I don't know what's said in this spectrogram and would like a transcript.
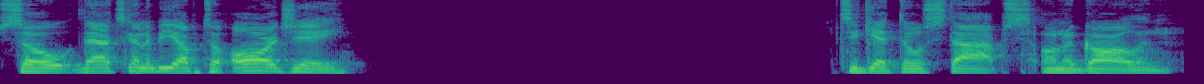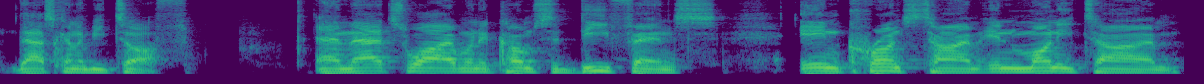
So that's going to be up to RJ to get those stops on a Garland. That's going to be tough. And that's why when it comes to defense in crunch time, in money time,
